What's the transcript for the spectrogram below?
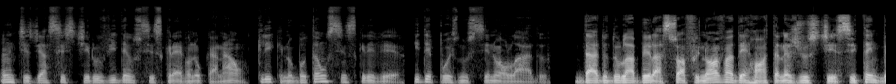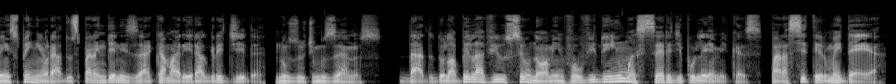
Antes de assistir o vídeo se inscreva no canal, clique no botão se inscrever e depois no sino ao lado. Dado do Labela sofre nova derrota na justiça e tem bens penhorados para indenizar camareira agredida. Nos últimos anos, Dado do Labela viu seu nome envolvido em uma série de polêmicas. Para se ter uma ideia,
